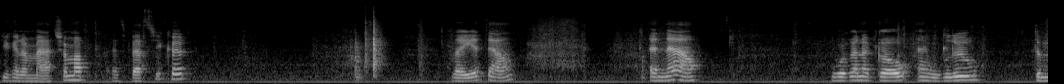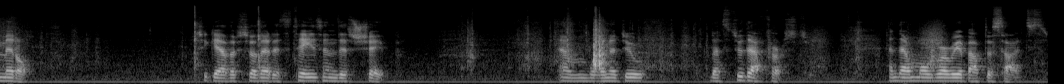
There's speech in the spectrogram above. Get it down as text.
You're going to match them up as best you could. Lay it down. And now we're going to go and glue the middle together so that it stays in this shape. And we're going to do Let's do that first. And then we'll worry about the sides.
